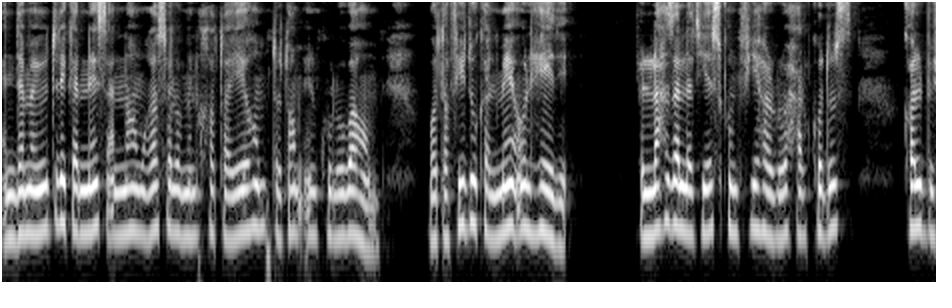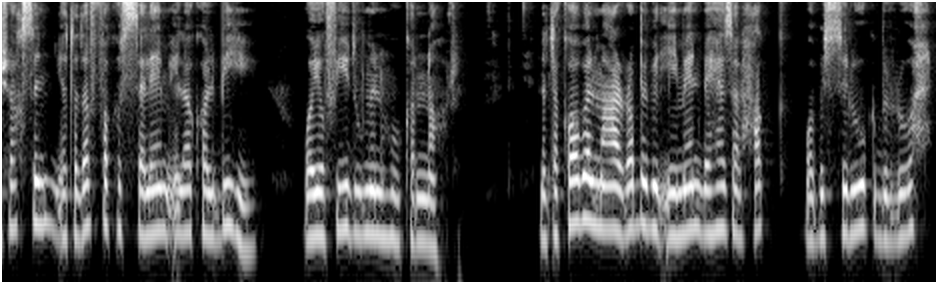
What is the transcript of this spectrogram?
عندما يدرك الناس أنهم غسلوا من خطاياهم تطمئن قلوبهم وتفيض كالماء الهادئ. في اللحظة التي يسكن فيها الروح القدس قلب شخص يتدفق السلام إلى قلبه ويفيض منه كالنهر. نتقابل مع الرب بالإيمان بهذا الحق وبالسلوك بالروح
